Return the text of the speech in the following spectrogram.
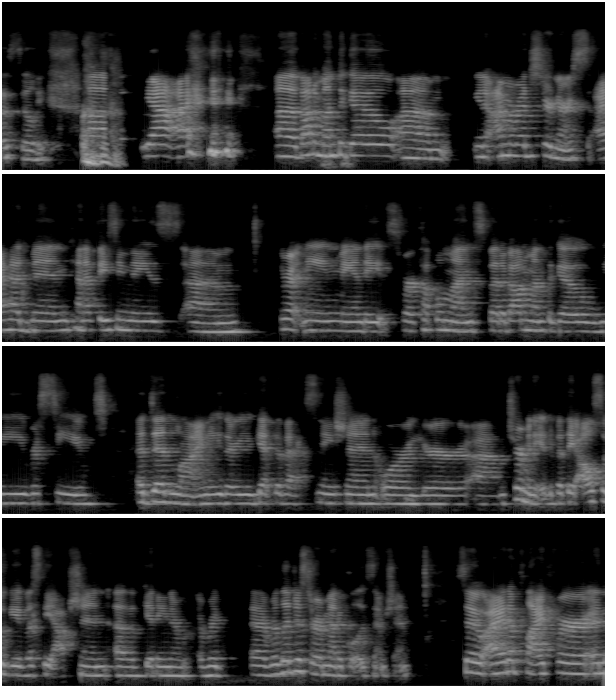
so silly. Uh, yeah, I, uh, about a month ago, um, you know, I'm a registered nurse. I had been kind of facing these um, threatening mandates for a couple months, but about a month ago, we received a deadline. Either you get the vaccination or you're um, terminated. But they also gave us the option of getting a, a, re- a religious or a medical exemption. So I had applied for an,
